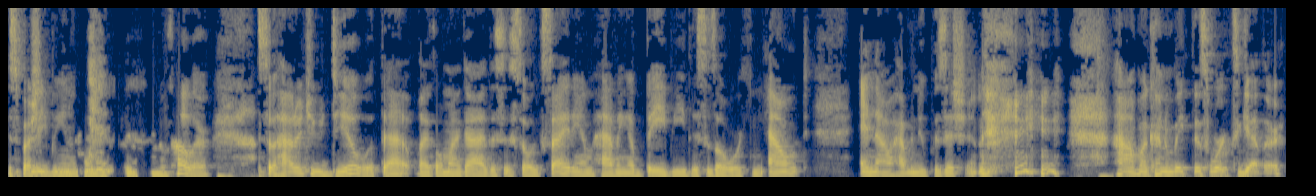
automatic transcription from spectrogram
especially mm-hmm. being a woman of color. So, how did you deal with that? Like, oh my God, this is so exciting. I'm having a baby. This is all working out. And now I have a new position. how am I going to make this work together?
